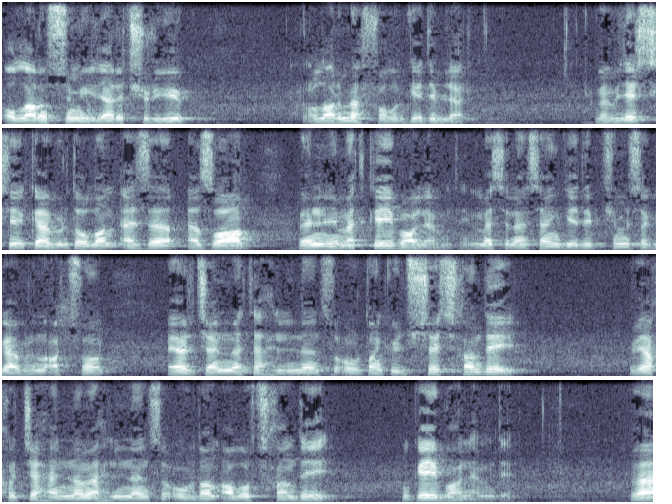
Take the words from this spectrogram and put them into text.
onların sümükləri çürüyüb, onlar məhv olub gediblər. Və bilirsiniz ki, qəbirdə olan əzə, əzab və nemət qeyb aləmidir. Məsələn, sən gedib kimisə qəbrini açsan, əgər cənnət əhlindənsə oradan gülçək çıxan deyil və yaxud cəhənnəm əhlindənsə oradan alov çıxan deyil. Bu qeyb aləmidir. Və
